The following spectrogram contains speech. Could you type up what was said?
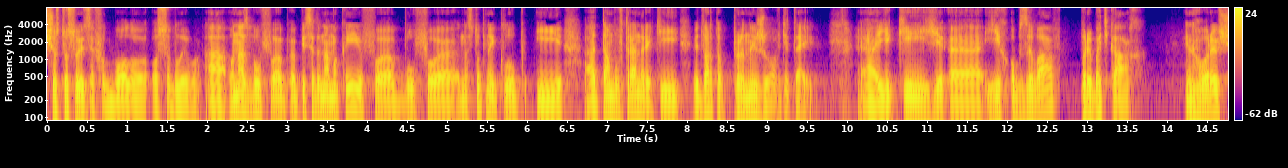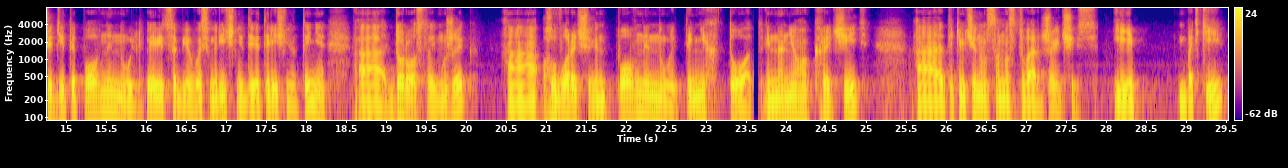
Що стосується футболу, особливо а у нас був е, після Динамо Київ е, був е, наступний клуб, і там був тренер, який відверто принижував дітей, який їх обзивав при батьках. Він говорив, що діти повний нуль. Уявіть собі, восьмирічній, дев'ятирічній дитині дорослий мужик говорить, що він повний нуль, ти ніхто. Він на нього кричить, таким чином самостверджуючись. І батьки,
